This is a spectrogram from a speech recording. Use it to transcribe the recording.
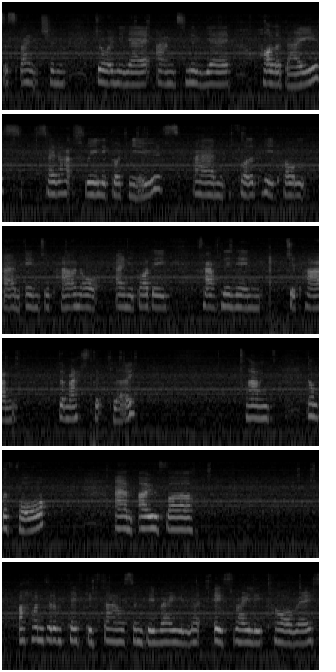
suspension during the year and New Year holidays. So that's really good news um, for the people um, in Japan or anybody travelling in Japan domestically. And number four um, over 150,000 Israeli tourists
